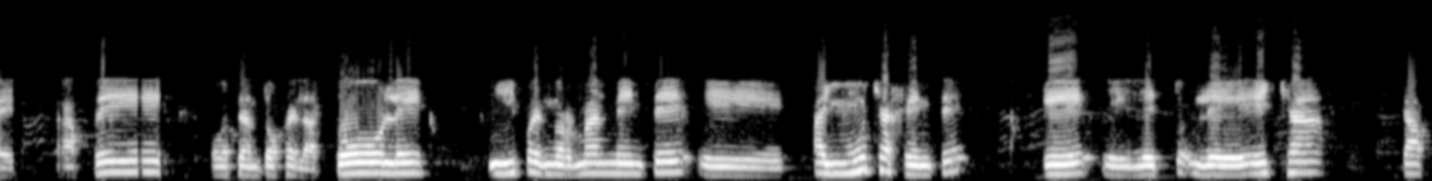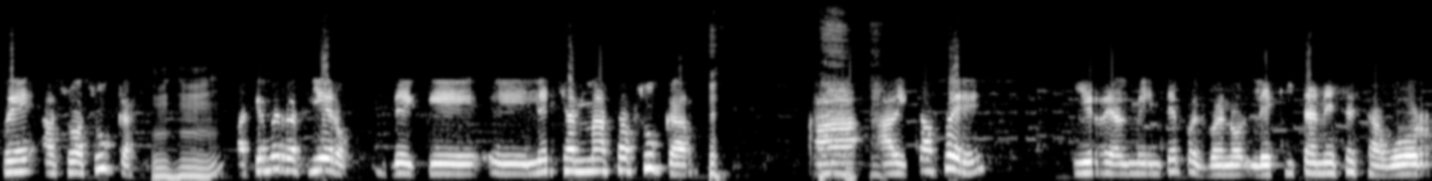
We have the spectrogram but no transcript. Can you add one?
el café o se antoja el atole y pues normalmente eh, hay mucha gente que eh, le, le, echa café a su azúcar. ¿A qué me refiero? De que eh, le echan más azúcar a, al café y realmente, pues bueno, le quitan ese sabor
